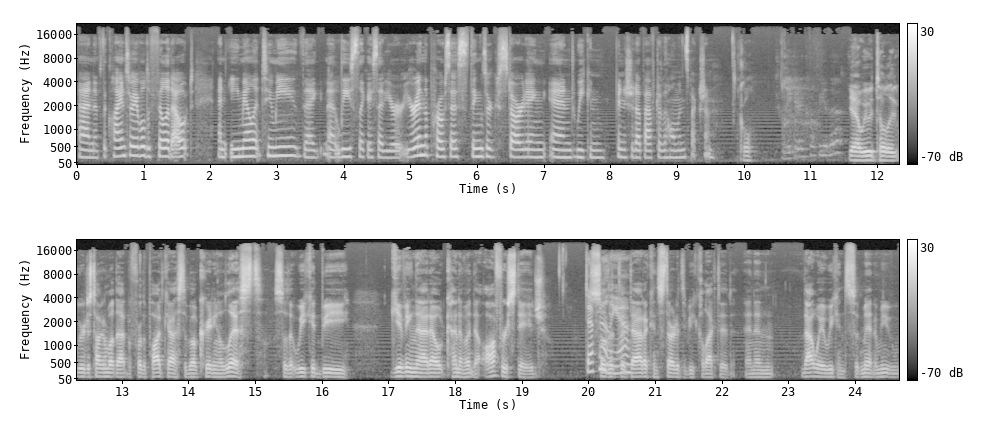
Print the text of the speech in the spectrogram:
And if the clients are able to fill it out and email it to me, that at least, like I said, you're, you're in the process, things are starting, and we can finish it up after the home inspection. Cool. Can we get a copy of that? Yeah, we would totally. We were just talking about that before the podcast about creating a list so that we could be giving that out kind of at the offer stage, Definitely, so that yeah. the data can start it to be collected, and then that way we can submit. and mean,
